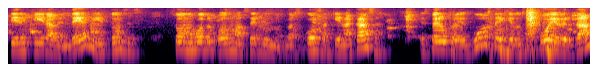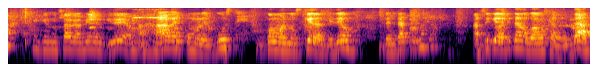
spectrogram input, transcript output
tiene que ir a vender y entonces solo nosotros podemos hacer las cosas aquí en la casa. Espero que les guste y que nos apoye, ¿verdad? Y que nos haga bien el video. Ajá, a ver cómo les guste, cómo nos queda el video. Vendate, güey. Así que ahorita nos vamos a vendar.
